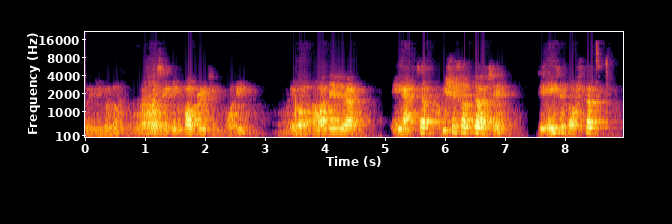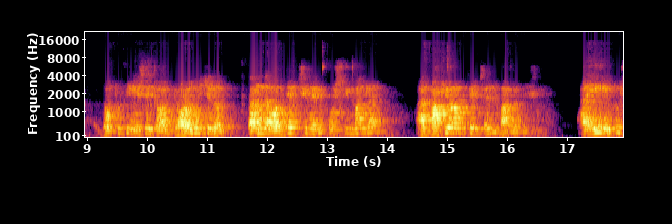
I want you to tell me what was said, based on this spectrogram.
তৈরি হলো। ইনকর্পোরেটেড বডি এবং আমাদের এই একটা বিশেষত্ব আছে যে এই যে দশটা দম্পতি এসে জড়ো হয়েছিল, তার মধ্যে অর্ধেক ছিলেন পশ্চিমবাংলার আর বাকি অর্ধেক ছিলেন বাংলাদেশি। আর এই একুশ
